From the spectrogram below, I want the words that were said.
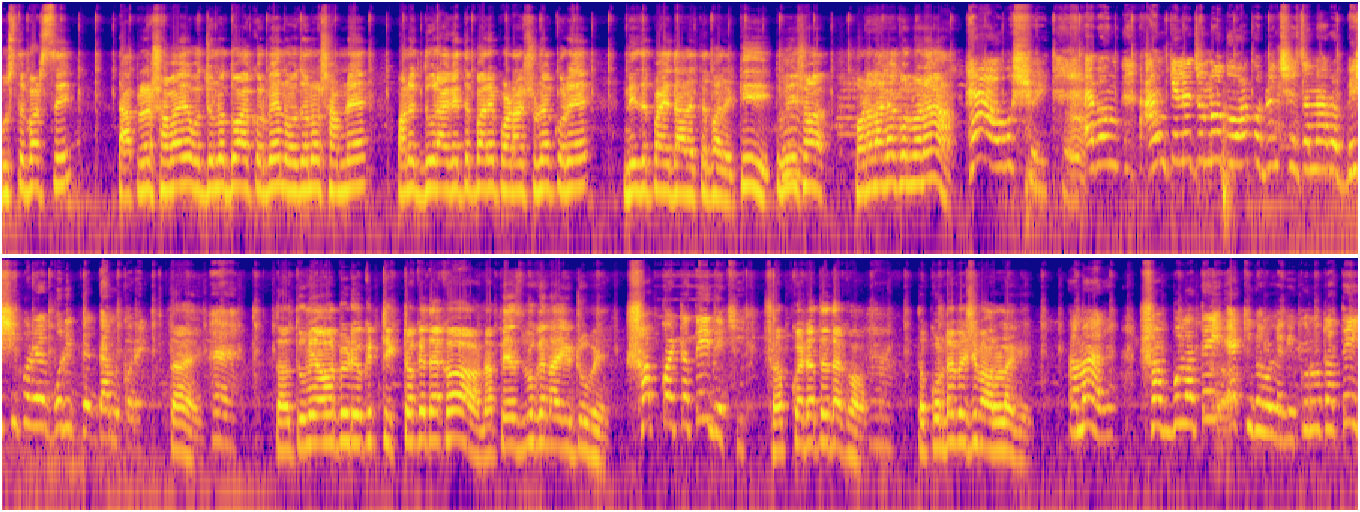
বুঝতে পারছি। তা আপনারা সবাই ওর জন্য দোয়া করবেন। ওর জন্য সামনে অনেক দূর আগাইতে পারে পড়াশোনা করে নিজের পায়ে দাঁড়াতে পারে। কি? তুমি পড়ালেখা করবে না? হ্যাঁ অবশ্যই। এবং আঙ্কেলের জন্য দোয়া করবেন সে যেন আরও বেশি করে গরিবদের দান করে। তাই? হ্যাঁ। তো তুমি আমার ভিডিও কি টিকটকে দেখো না ফেসবুকে না ইউটিউবে সব কয়টাতেই দেখি। সব কয়টাতে দেখো। তো কোনটা বেশি ভালো লাগে? আমার সবগুলাতেই একই ভালো লাগে কোনোটাতেই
